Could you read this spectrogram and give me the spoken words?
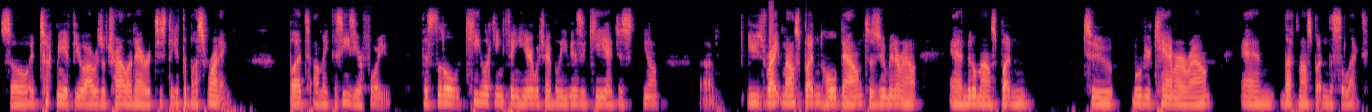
So it took me a few hours of trial and error just to get the bus running. But I'll make this easier for you. This little key looking thing here, which I believe is a key, I just, you know, uh, use right mouse button, hold down to zoom in or out, and middle mouse button to move your camera around, and left mouse button to select.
